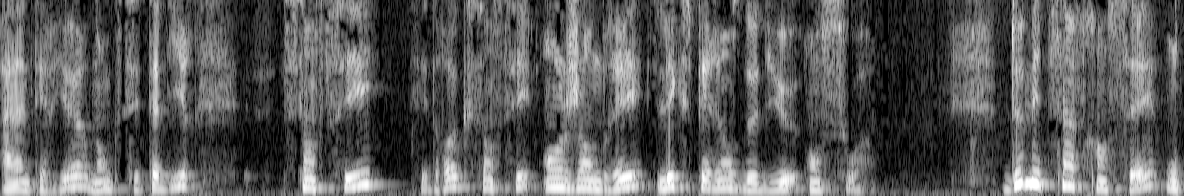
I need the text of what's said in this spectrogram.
à l'intérieur, donc c'est-à-dire censées, ces drogues censées engendrer l'expérience de Dieu en soi. Deux médecins français ont,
